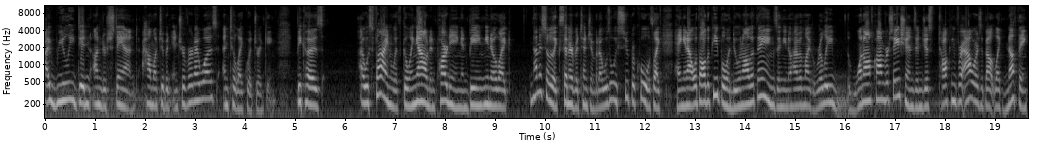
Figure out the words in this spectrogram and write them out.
I really didn't understand how much of an introvert I was until I quit drinking. Because I was fine with going out and partying and being, you know, like not necessarily like center of attention, but I was always super cool with like hanging out with all the people and doing all the things and you know having like really one-off conversations and just talking for hours about like nothing.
